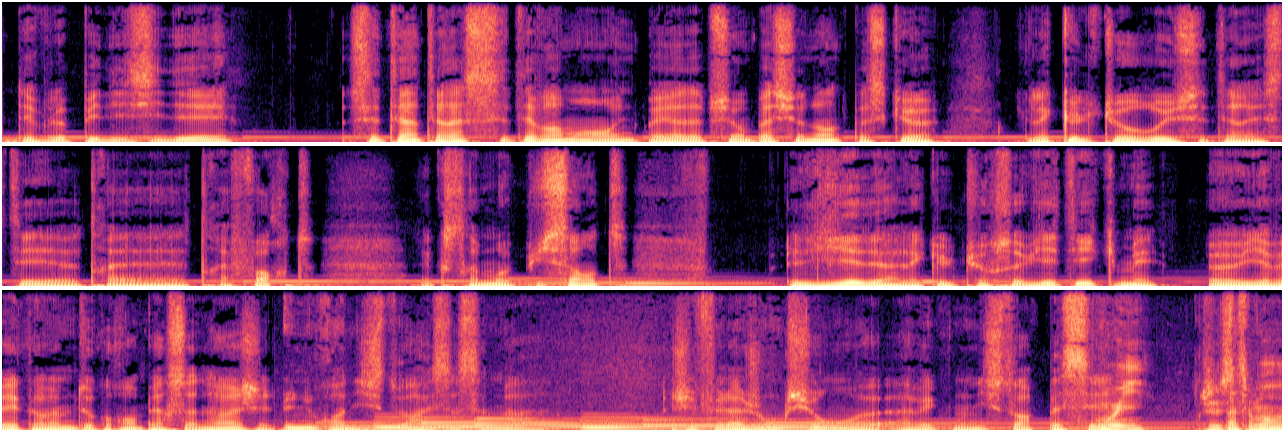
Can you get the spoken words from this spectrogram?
développer des idées. C'était intéressant, c'était vraiment une période absolument passionnante parce que la culture russe était restée euh, très très forte, extrêmement puissante, liée à la culture soviétique, mais il y avait quand même de grands personnages, une grande histoire, et ça, ça m'a. J'ai fait la jonction avec mon histoire passée. Oui. Justement,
